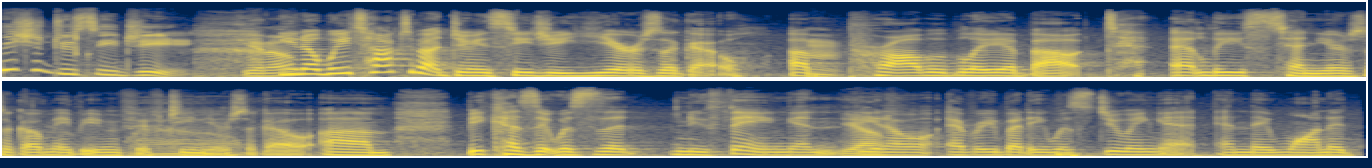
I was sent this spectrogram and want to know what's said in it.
we should do CG? You know, You know, we talked about doing CG years ago, uh, probably about t- at least 10 years ago, maybe even 15 years ago, um, because it was the new thing and, Yeah. you know, everybody was doing it and they wanted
